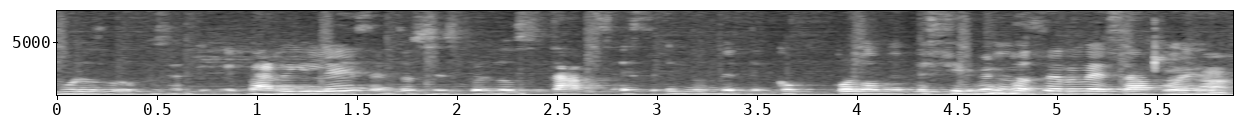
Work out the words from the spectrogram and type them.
puros que- barriles, entonces pues los taps es en donde te, por donde te sirven la cerveza, pues Ajá.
